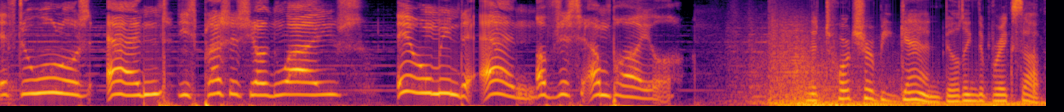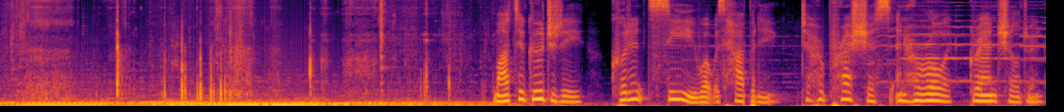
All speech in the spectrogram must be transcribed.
If the rulers end these precious young lives, it will mean the end of this empire. And the torture began building the bricks up. Mata Gujari couldn't see what was happening to her precious and heroic grandchildren.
